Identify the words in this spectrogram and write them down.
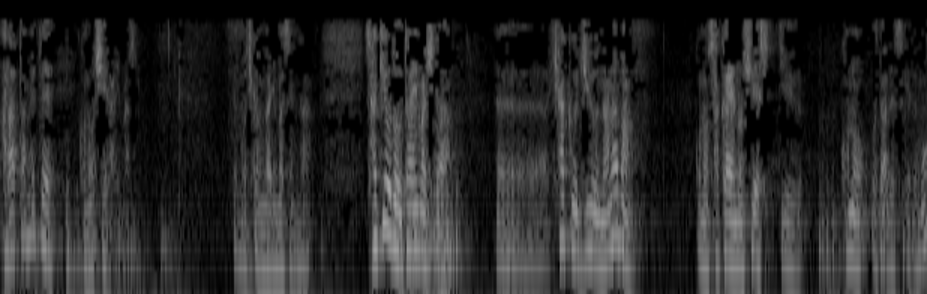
改めてこの教えがあります。でも時間がありませんが、先ほど歌いました、117番、この栄のシエスっていうこの歌ですけれども、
